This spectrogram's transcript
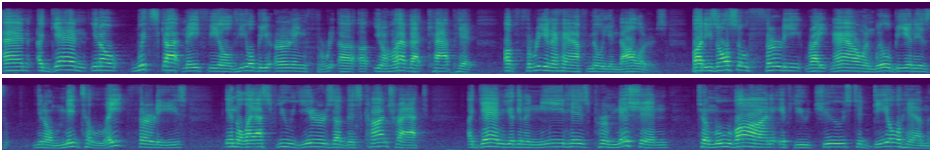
And again, you know, with Scott Mayfield, he'll be earning three, uh, uh, you know, he'll have that cap hit of three and a half million dollars but he's also 30 right now and will be in his you know mid to late 30s in the last few years of this contract again you're going to need his permission to move on if you choose to deal him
